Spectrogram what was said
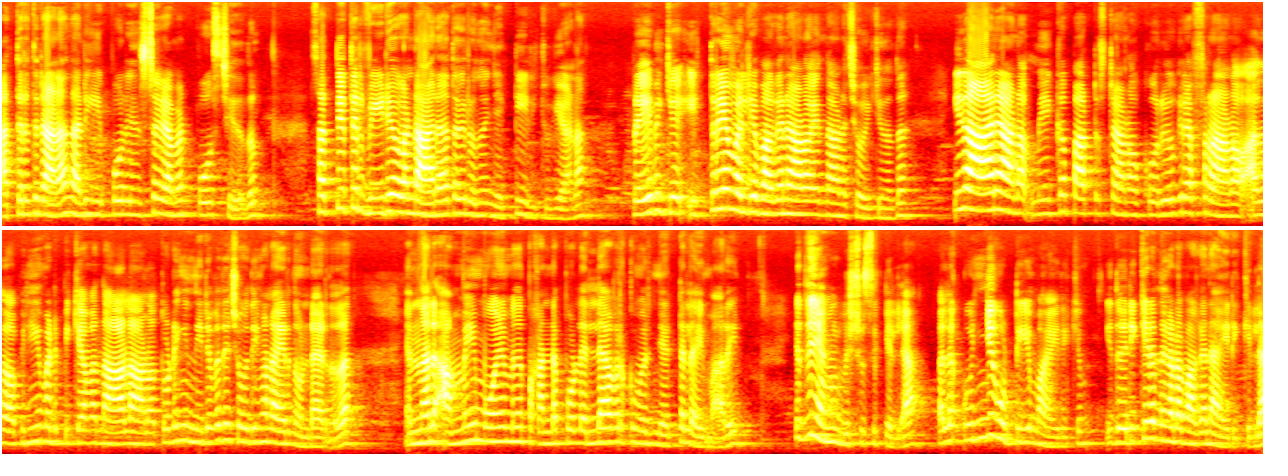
അത്തരത്തിലാണ് നടി ഇപ്പോൾ ഇൻസ്റ്റാഗ്രാമിൽ പോസ്റ്റ് ചെയ്തതും. സത്യത്തിൽ വീഡിയോ കണ്ട ആരാധകരൊന്ന് ഞെട്ടിയിരിക്കുകയാണ്. പ്രേമിക്ക് ഇത്രയും വലിയ മകനാണോ എന്നാണ് ചോദിക്കുന്നത്. ഇതാരാണ് മേക്കപ്പ് ആർട്ടിസ്റ്റ് ആണോ കൊറിയോഗ്രാഫർ ആണോ അതോ അഭിനയം പഠിപ്പിക്കാൻ വന്ന ആളാണോ തുടങ്ങി നിരവധി ചോദ്യങ്ങളായിരുന്നു ഉണ്ടായിരുന്നത്. എന്നാൽ അമ്മയും മോനും എന്ന് കണ്ടപ്പോൾ എല്ലാവർക്കും ഒരു ഞെട്ടലായി മാറി. ഇത് ഞങ്ങൾ വിശ്വസിക്കില്ല. പല കുഞ്ഞു കുട്ടിയുമായിരിക്കും. ഇതൊരിക്കലും നിങ്ങളുടെ മകനായിരിക്കില്ല.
